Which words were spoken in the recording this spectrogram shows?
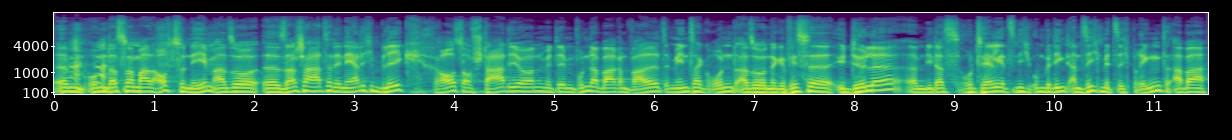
ähm, um das nochmal aufzunehmen. Also, äh, Sascha hatte den herrlichen Blick raus aufs Stadion mit dem wunderbaren Wald im Hintergrund. Also eine gewisse Idylle, ähm, die das Hotel jetzt nicht unbedingt an sich mit sich bringt. Aber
